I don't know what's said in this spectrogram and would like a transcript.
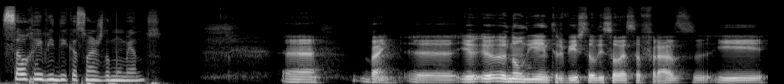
são reivindicações do momento? Bem, eu, não li a entrevista, li só essa frase, e,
